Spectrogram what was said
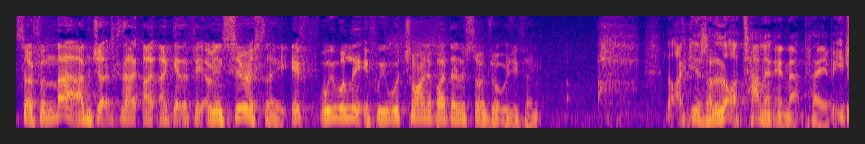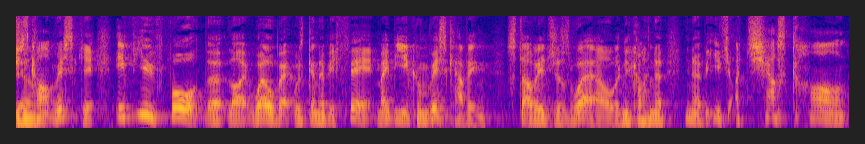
So from that, I'm just, I, I- I get the feeling. I mean, seriously, if we were li- if we were trying to buy Daniel Sturridge, what would you think? Like, there's a lot of talent in that player, but you just Yeah. can't risk it. If you thought that like Welbeck was going to be fit, maybe you can risk having Sturridge as well, and you kind of you know. But you, I just can't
